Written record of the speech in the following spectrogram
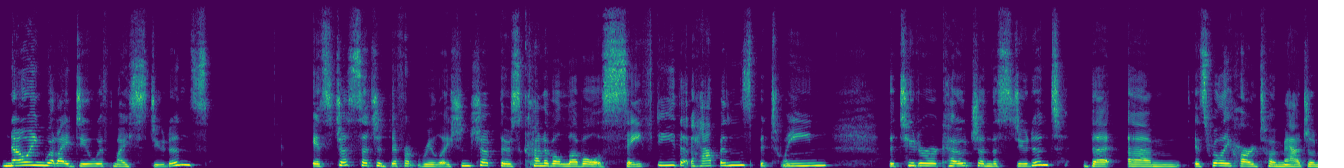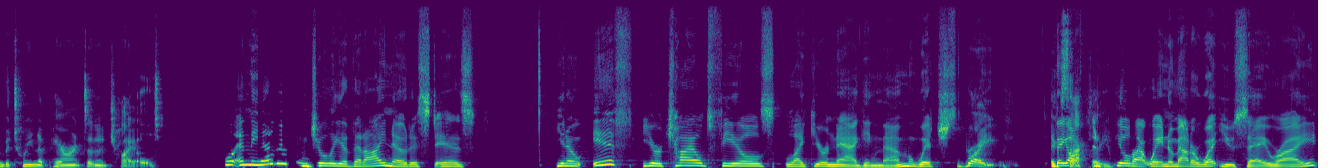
knowing what I do with my students. It's just such a different relationship. There's kind of a level of safety that happens between the tutor or coach and the student that um, it's really hard to imagine between a parent and a child. Well, and the other thing, Julia, that I noticed is, you know, if your child feels like you're nagging them, which right, exactly. they often feel that way no matter what you say, right?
